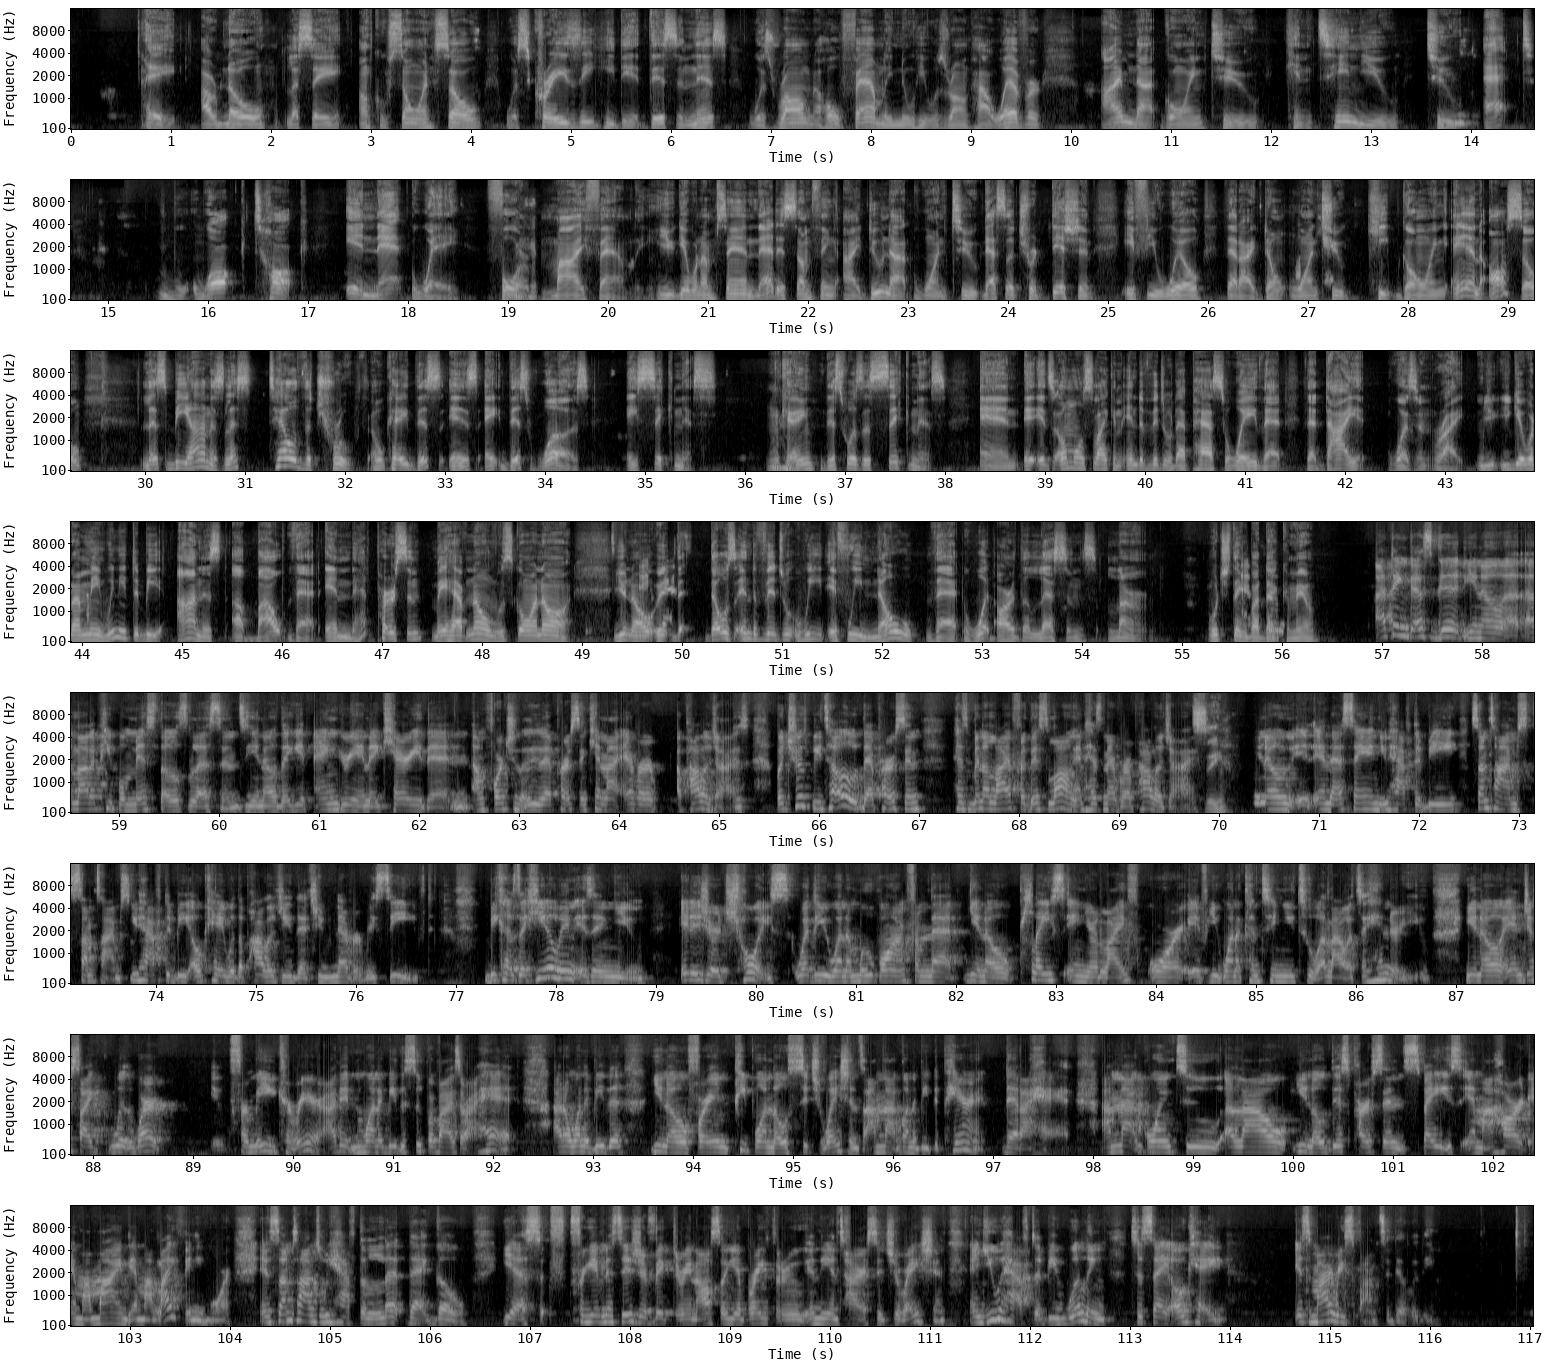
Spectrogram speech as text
hey, I know. Let's say Uncle so and so was crazy. He did this and this was wrong. The whole family knew he was wrong. However, I'm not going to continue to act walk, talk in that way for my family. You get what I'm saying? That is something I do not want to. That's a tradition, if you will, that I don't want to keep going. And also, let's be honest. Let's tell the truth. Okay, this is a this was a sickness. Mm-hmm. Okay, mm-hmm. this was a sickness, and it's almost like an individual that passed away that that diet wasn't right. You, you, get what I mean? We need to be honest about that. And that person may have known what's going on. You know, th- those individuals, we if we know that, what are the lessons learned? What you think about that, Camille? I think that's good. You know, a, a, lot of people miss those lessons. You know, they get angry and they carry that. And unfortunately, that person cannot ever apologize. But truth be told, that person has been alive for this long and has never apologized. See? You know, in that saying, you have to be sometimes, sometimes you have to be okay with apology that you've never received because the healing is in you. It is your choice whether you want to move on from that you know place in your life or if you want to continue to allow it to hinder you you know and just like with work for me career i didn't want to be the supervisor i had. I don't want to be the you know for in people in those situations i'm not going to be the parent that i had. I'm not going to allow you know this person space in my heart in my mind in my life anymore. And sometimes we have to let that go. Yes forgiveness is your victory and also your breakthrough in the entire situation. And you have to be willing to say okay it's my responsibility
